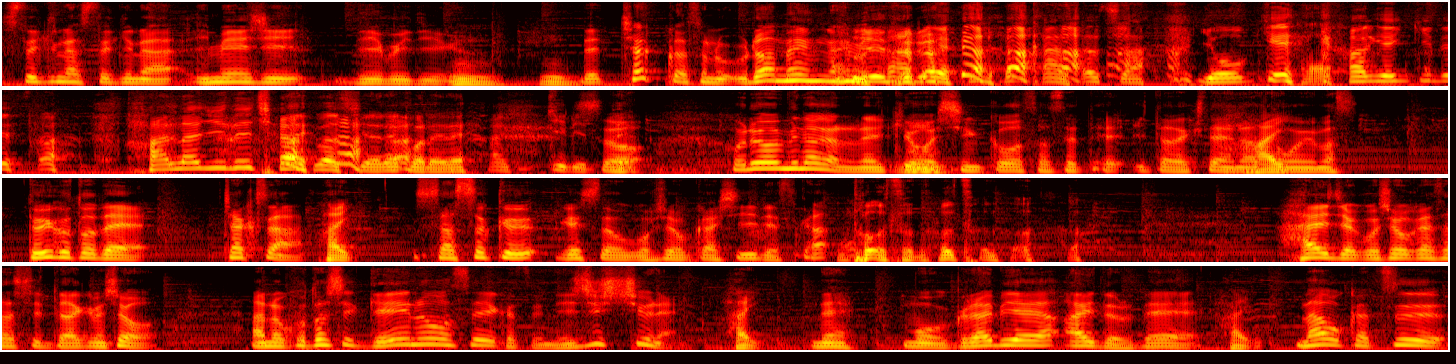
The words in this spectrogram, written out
素敵な素敵なイメージ DVD が、うんうん。でチャックはその裏面が見えてる。だからさ余計過激でさ鼻血出ちゃいますよねこれね。はっきり言ってこれを見ながらね今日は進行させていただきたいなと思います、ということでチャックさんはい。早速ゲストをご紹介していいですか？どうぞどうぞどうぞ。はいじゃあご紹介させていただきましょう。あの今年芸能生活20周年。はい。ねもうグラビアアイドルではい。なおかつ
